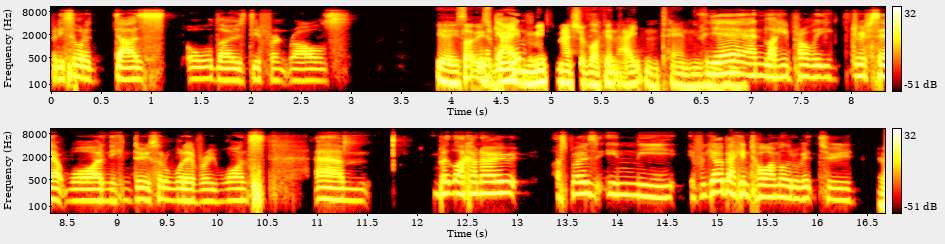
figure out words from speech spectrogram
But he sort of does all those different roles. Yeah, he's like this weird mismatch of like an eight and ten. yeah, he? and like he probably drifts out wide and he can do sort of whatever he wants. Um, but like I know, I suppose in the if we go back in time a little bit to yeah.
